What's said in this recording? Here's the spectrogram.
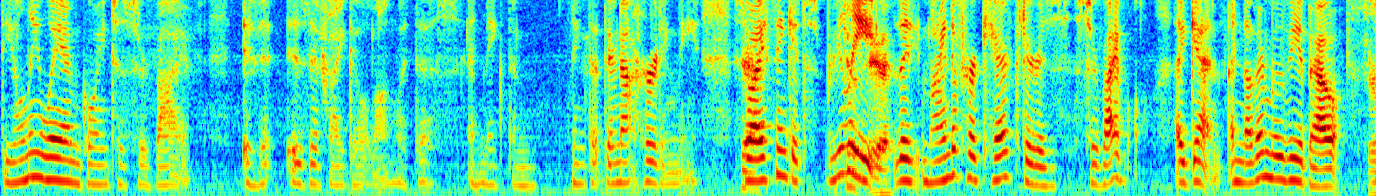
The only way i'm going to survive if it is if i go along with this and make them think that they're not hurting me. So Yeah. i think it's really the mind of her character is survival. Again another movie about Survival.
